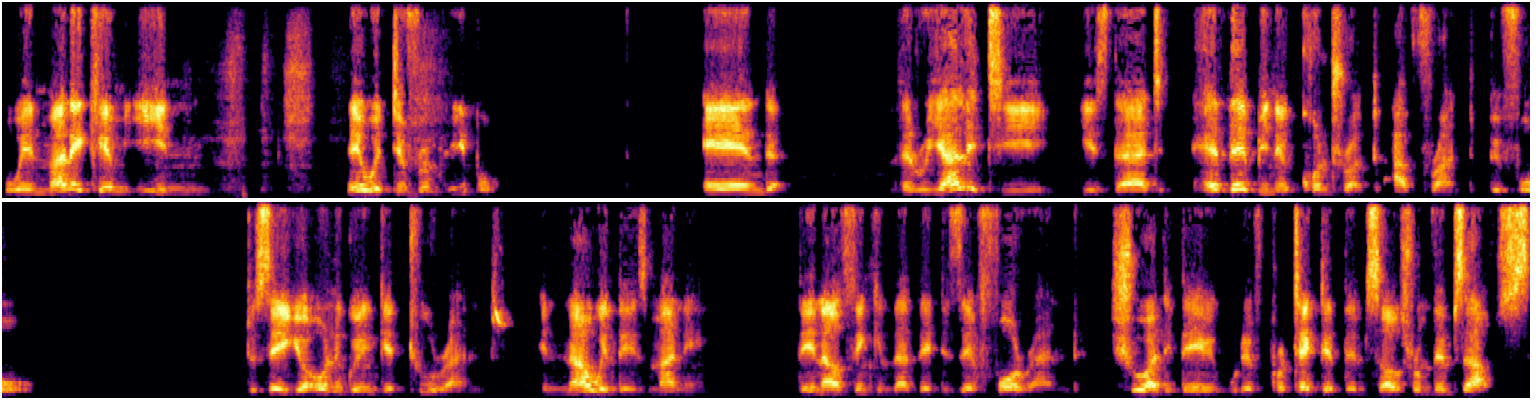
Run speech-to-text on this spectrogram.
when money came in, they were different people. And the reality is that had there been a contract up front before to say you're only going to get two rand, and now when there's money, they're now thinking that they deserve four rand, surely they would have protected themselves from themselves.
